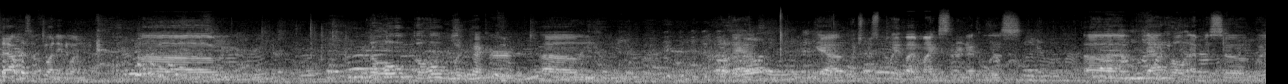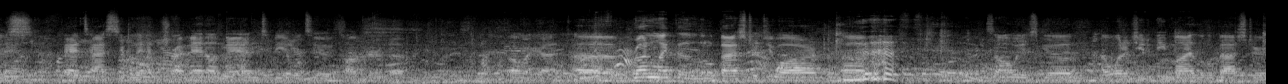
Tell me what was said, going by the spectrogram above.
That was a funny one. Um, the whole the whole woodpecker. Um, yeah, which was played by Mike Center Nicholas. Uh, that whole episode was fantastic. They had to try man on man to be able to conquer the. Oh my god. Uh, run like the little bastard you are. Um, it's always good. I wanted you to be my little bastard.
